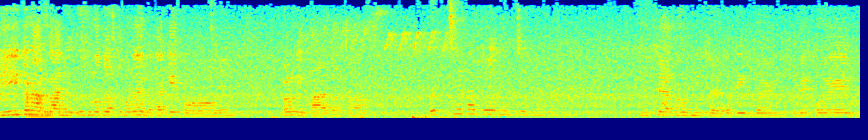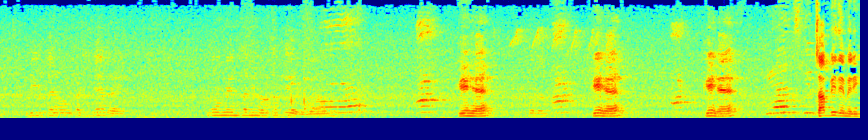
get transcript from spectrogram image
जी इतना अंदाज उसमें दस्त बना है बता के खाओ और पर नहीं खाया जाता बच्चे का जो नीचे मुझसे तो नीचे है कतीब बहन देखो ये बीस दिन और कट जा रहे दो मिनट नहीं हो सकते हो? जाओ के है? के है? के है? चाबी दे मेरी।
